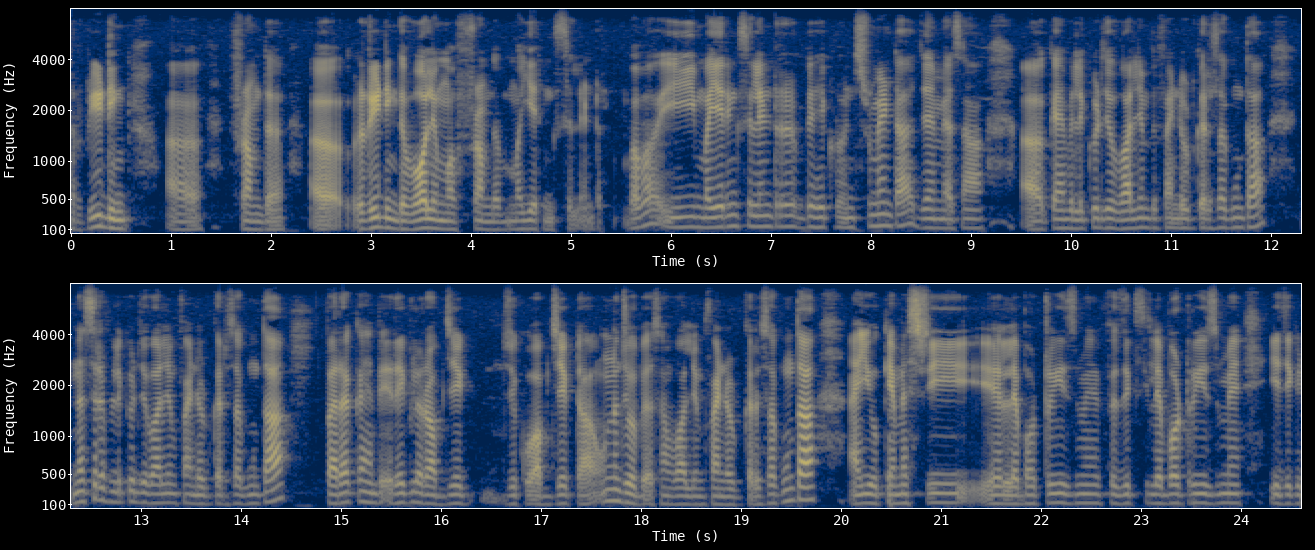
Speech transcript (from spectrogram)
the reading from the uh, reading the volume of from the measuring cylinder. बाबा ई measuring cylinder बि हिकिड़ो इंस्ट्रूमेंट आहे जंहिंमें असां कंहिं बि लिक्विड जो वॉल्यूम बि फाइंड आउट करे सघूं था न सिर्फ़ु लिक्विड जो वॉल्यूम फाइंड आउट करे सघूं था पर कंहिं बि इरेगुलर ऑब्जेक्ट जेको ऑब्जेक्ट आहे जो बि असां वॉल्यूम फाइंड आउट करे सघूं था ऐं इहो केमिस्ट्री लेबोरेटरीज़ में फिज़िक्स जी लेबोरेटरीज़ में इहे जेके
